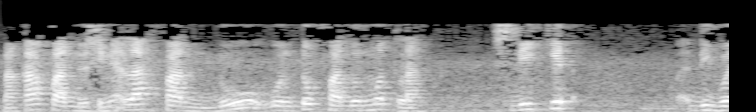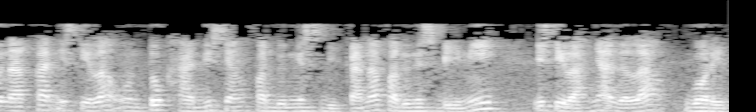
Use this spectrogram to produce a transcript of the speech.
Maka fardu sini adalah fardu untuk fardu mutlak. Sedikit digunakan istilah untuk hadis yang fardu nisbi karena fardu nisbi ini istilahnya adalah gorib.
